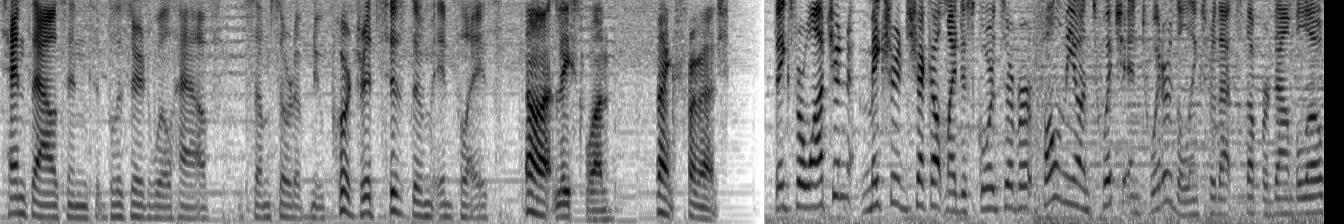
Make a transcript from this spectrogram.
10,000, Blizzard will have some sort of new portrait system in place. Oh, at least one. Thanks very much. Thanks for watching. Make sure to check out my Discord server. Follow me on Twitch and Twitter. The links for that stuff are down below.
